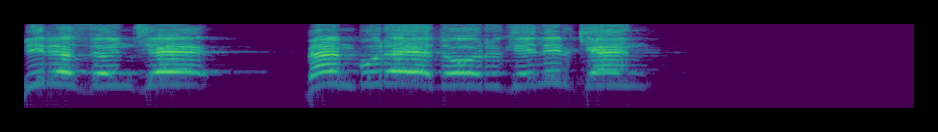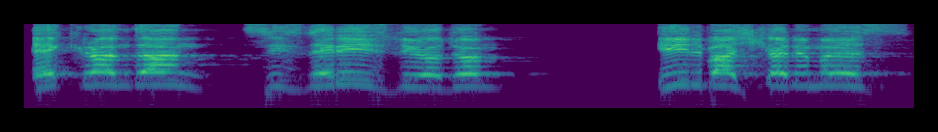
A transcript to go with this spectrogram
Biraz önce ben buraya doğru gelirken ekrandan sizleri izliyordum. İl başkanımız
